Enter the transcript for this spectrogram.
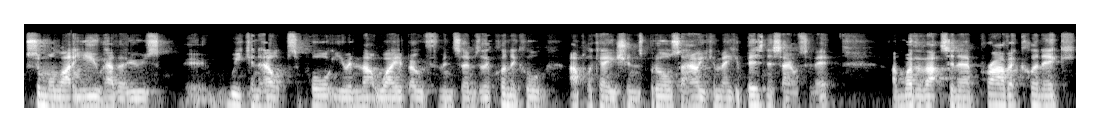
someone like you, Heather, who's we can help support you in that way, both in terms of the clinical applications, but also how you can make a business out of it. And whether that's in a private clinic,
